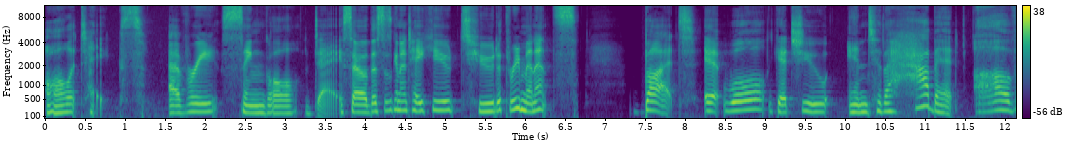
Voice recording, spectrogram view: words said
all it takes every single day. So this is going to take you two to three minutes, but it will get you into the habit of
